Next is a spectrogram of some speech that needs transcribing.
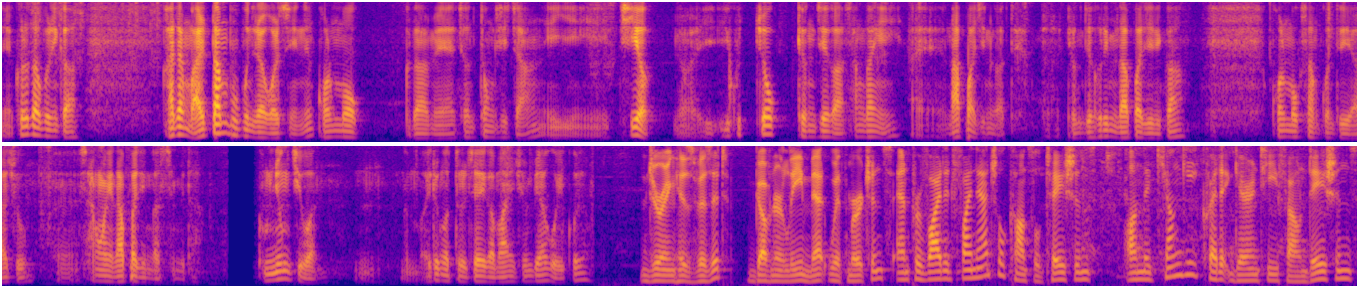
예, 그러다 보니까 가장 말단 부분이라고 할 수 있는 골목 그다음에 전통시장 이 지역 어, 이- 이쪽 경제가 상당히 예, 나빠지는 것 같아요. 경제 흐름이 나빠지니까 골목 상권들이 아주 예, 상황이 나빠진 것 같습니다. 금융 지원 음, 뭐 이런 것들을 저희가 많이 준비하고 있고요. During his visit, Governor Lee met with merchants and provided financial consultations on the Gyeonggi Credit Guarantee Foundation's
